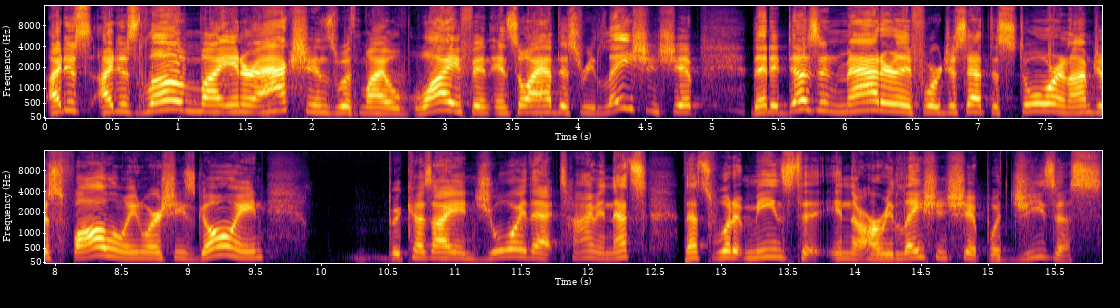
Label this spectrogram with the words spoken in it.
I just, I just love my interactions with my wife. And, and so I have this relationship that it doesn't matter if we're just at the store and I'm just following where she's going because I enjoy that time. And that's, that's what it means to, in our relationship with Jesus.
